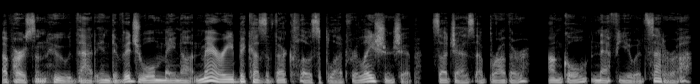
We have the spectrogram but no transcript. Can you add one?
a person who that individual may not marry because of their close blood relationship, such as a brother, uncle, nephew, etc.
